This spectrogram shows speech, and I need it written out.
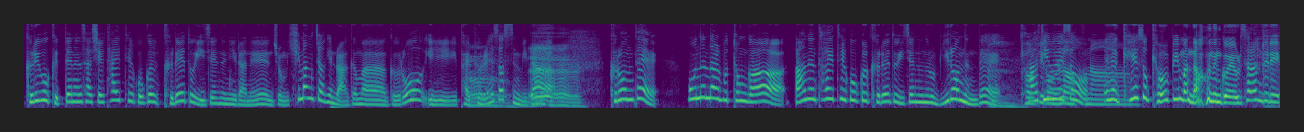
그리고 그때는 사실 타이틀곡을 그래도 이제는이라는 좀 희망적인 락 음악으로 이 발표를 어. 했었습니다. 예, 예, 예. 그런데 어느 날부턴가 나는 타이틀곡을 그래도 이제는으로 밀었는데 음. 라디오에서. 예, 계속 겨울비만 나오는 거예요. 우리 사람들이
